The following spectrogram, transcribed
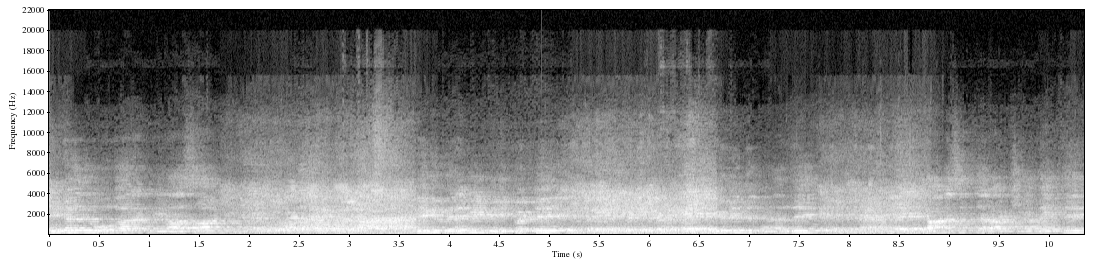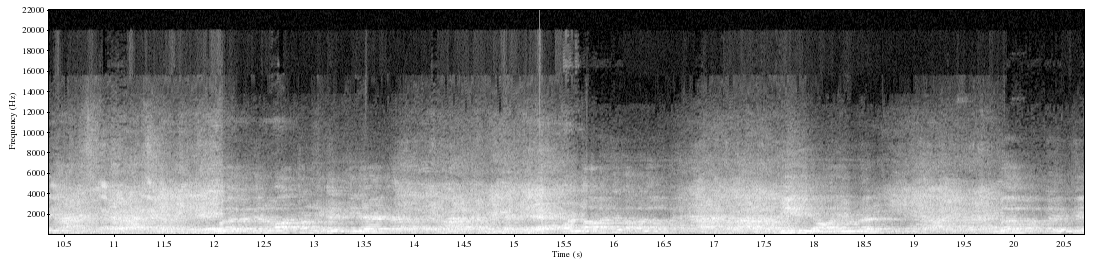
எங்களது ஓங்காரக்குடியில் ஆசான் வெகு விரைவில் வெளிப்பட்டு எழுந்து நடந்து ஞானசித்தர் ஆட்சி அமைத்து உலக பெருமாற்றம் நிகழ்த்திட பல்லாண்டு காலம் நீதி ஆயுடன் உலக மக்களுக்கு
